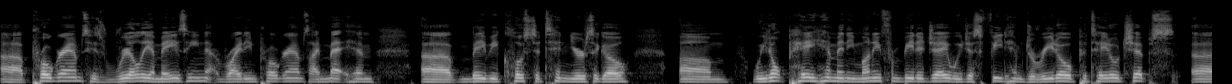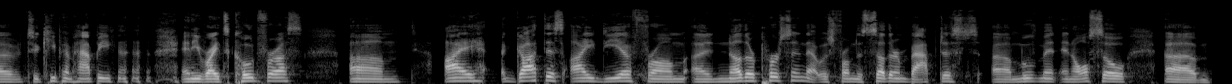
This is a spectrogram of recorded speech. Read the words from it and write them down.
uh, programs. He's really amazing at writing programs. I met him uh, maybe close to 10 years ago. Um, we don't pay him any money from b2j we just feed him dorito potato chips uh, to keep him happy. And he writes code for us. Um, i got this idea from another person that was from the southern baptist uh, movement and also um,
